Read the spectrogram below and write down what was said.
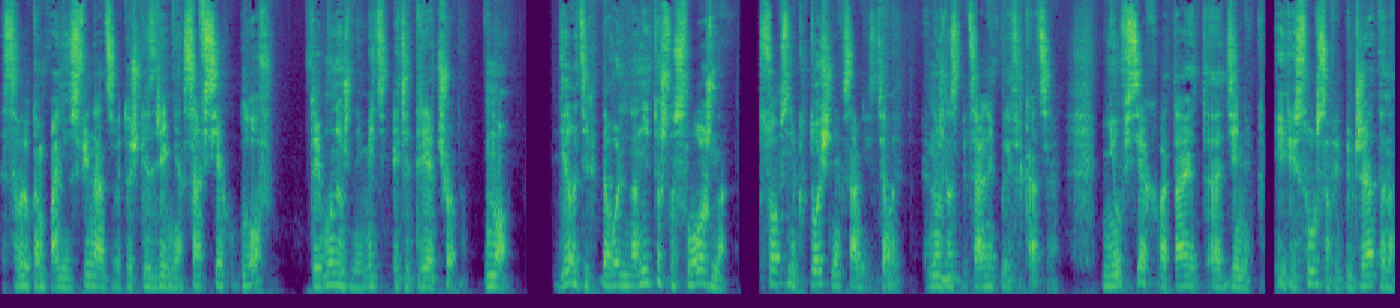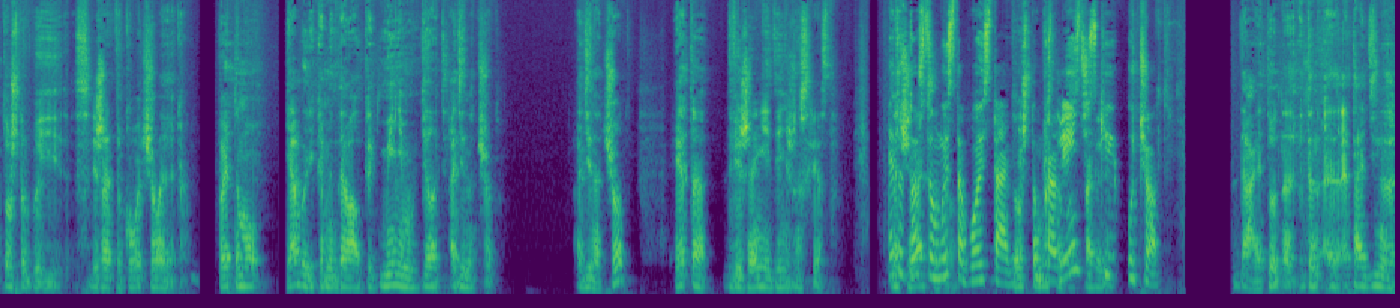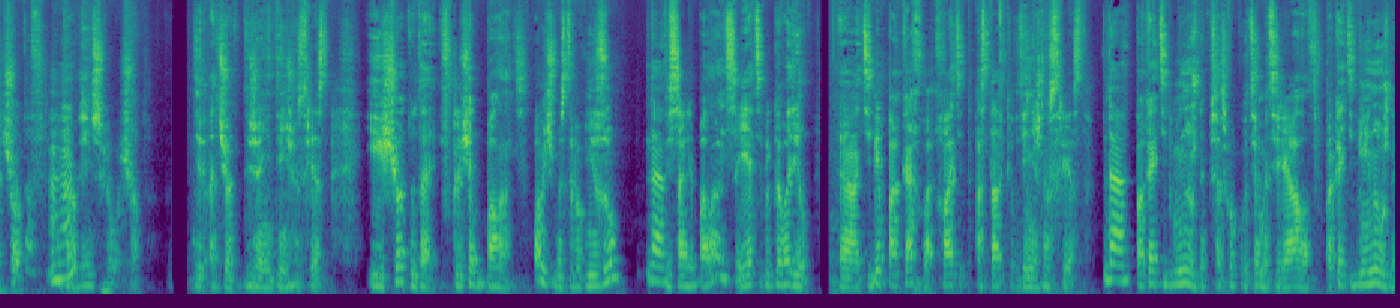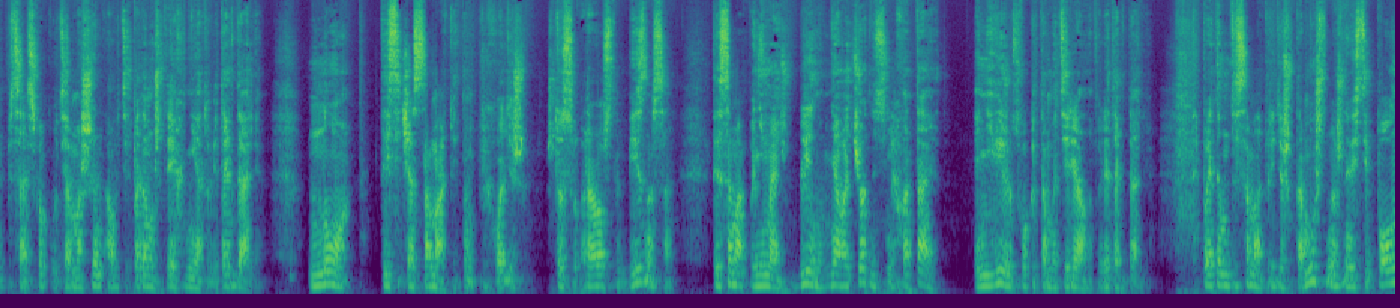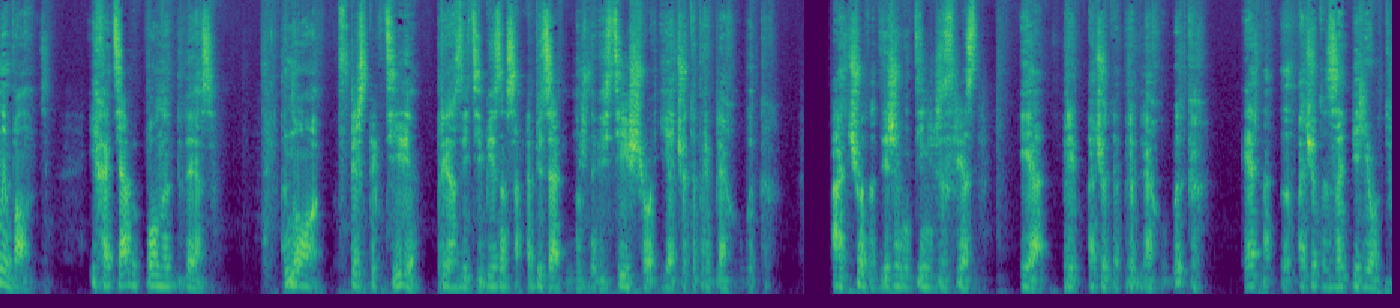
свою компанию с финансовой точки зрения со всех углов, то ему нужно иметь эти три отчета. Но делать их довольно, ну не то, что сложно, собственник точно их сам не сделает. Нужна специальная квалификация. Не у всех хватает э, денег и ресурсов, и бюджета на то, чтобы содержать такого человека. Поэтому я бы рекомендовал как минимум делать один отчет. Один отчет – это движение денежных средств. Это то, что мы с тобой ставим. То, что Управленческий учет. Да, это, это, это один из отчетов угу. управленческого учета. отчет движения денежных средств, и еще туда включать баланс. Помнишь, мы с тобой внизу да. писали баланс, и я тебе говорил, э, тебе пока хватит остатков денежных средств. Да. Пока тебе не нужно писать, сколько у тебя материалов, пока тебе не нужно писать, сколько у тебя машин, а у тебя, потому что их нету и так далее. Но ты сейчас сама к этому приходишь, что с ростом бизнеса ты сама понимаешь, блин, у меня в отчетности не хватает. Я не вижу, сколько там материалов или так далее. Поэтому ты сама придешь к тому, что нужно вести полный баланс и хотя бы полный ДДС. Но в перспективе при развитии бизнеса обязательно нужно вести еще и отчеты о прибылях и убытках. Отчет о движении денежных средств и отчеты о прибылях и убытках – это отчеты за период.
